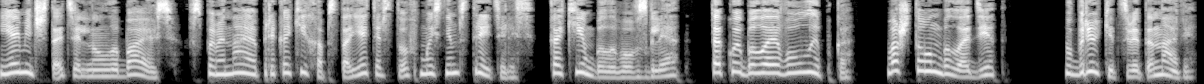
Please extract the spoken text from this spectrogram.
Я мечтательно улыбаюсь, вспоминая, при каких обстоятельствах мы с ним встретились, каким был его взгляд, какой была его улыбка, во что он был одет. В брюки цвета нави,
